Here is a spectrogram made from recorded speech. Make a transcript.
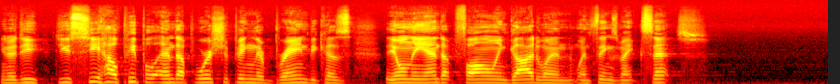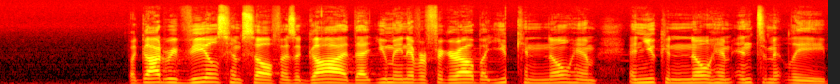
You know, do you, do you see how people end up worshiping their brain because they only end up following God when, when things make sense? But God reveals himself as a God that you may never figure out, but you can know him and you can know him intimately.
